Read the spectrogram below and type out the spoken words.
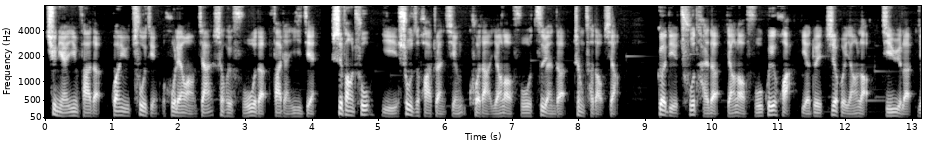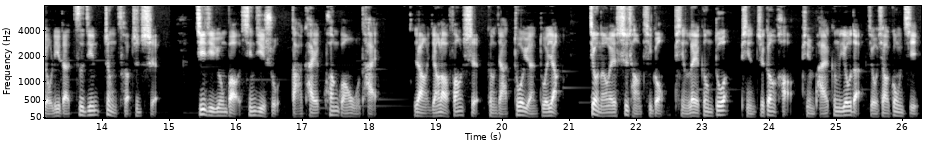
去年印发的关于促进互联网加社会服务的发展意见，释放出以数字化转型扩大养老服务资源的政策导向。各地出台的养老服务规划也对智慧养老给予了有力的资金政策支持，积极拥抱新技术，打开宽广舞台，让养老方式更加多元多样，就能为市场提供品类更多、品质更好、品牌更优的有效供给，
